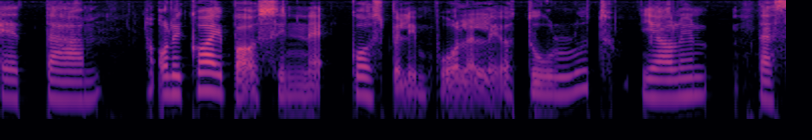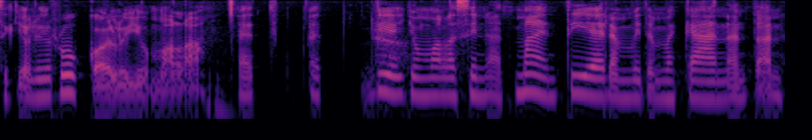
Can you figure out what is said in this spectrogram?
että oli kaipaus sinne kospelin puolelle jo tullut. Ja olin, tässäkin oli rukoilu Jumalaa, mm. että et vie Jumala sinä, että mä en tiedä, miten mä käännän tämän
